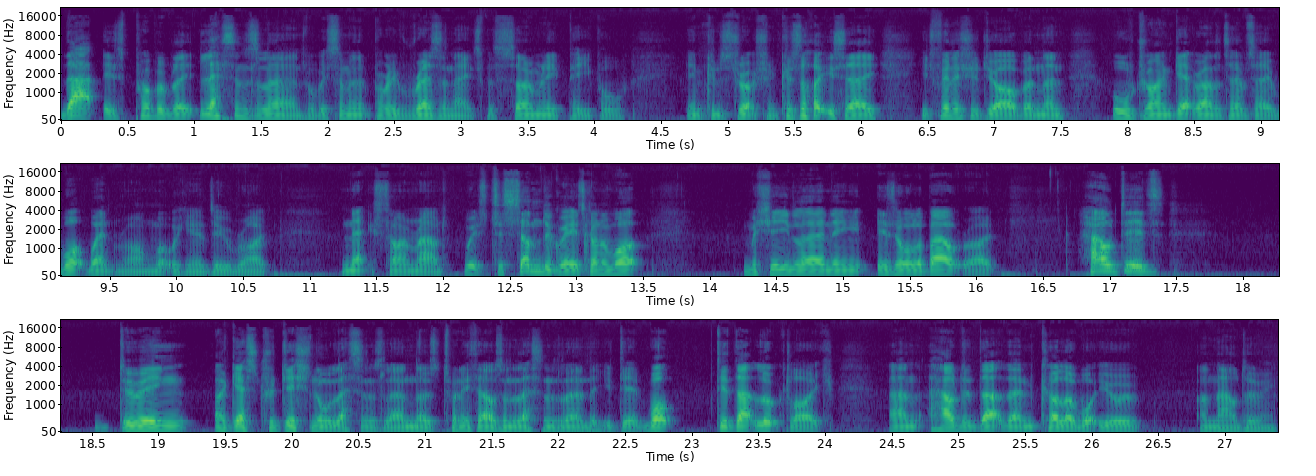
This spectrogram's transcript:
that is probably lessons learned will be something that probably resonates with so many people in construction. Because like you say you'd finish your job and then all try and get around the and say what went wrong? What we're going to do right next time round? Which to some degree is kind of what machine learning is all about right? How did doing i guess traditional lessons learned those 20,000 lessons learned that you did what did that look like and how did that then color what you are now doing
